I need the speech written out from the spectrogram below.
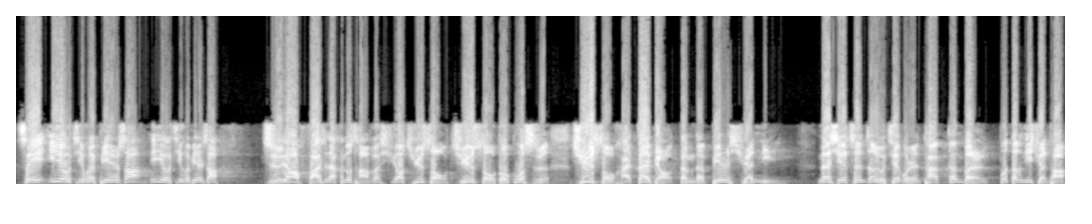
所以一有机会别人上，一有机会别人上。只要凡是在很多场合需要举手，举手都过时，举手还代表等着别人选你。那些真正有结果人，他根本不等你选他，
